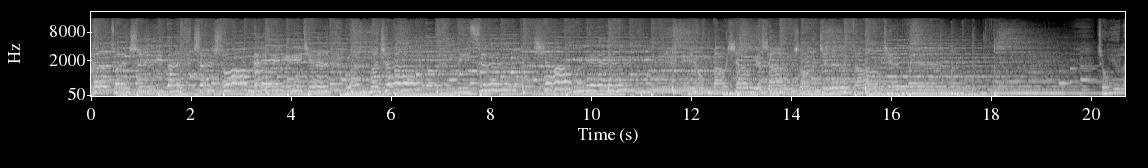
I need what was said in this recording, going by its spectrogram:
颗钻石一般闪烁每一天，温暖着彼此笑脸。拥抱，相约，相守，直到天边。终于来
